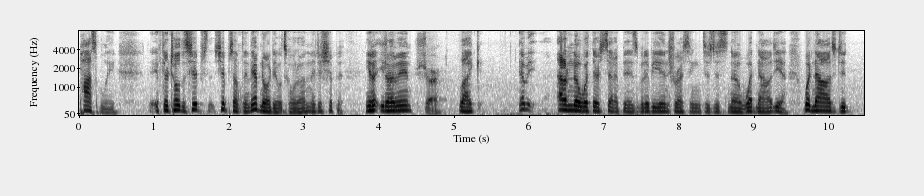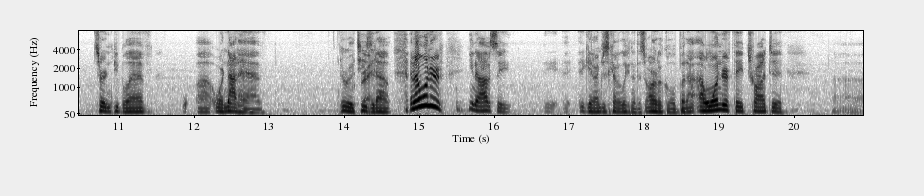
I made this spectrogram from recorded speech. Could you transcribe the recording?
possibly, if they're told to ship ship something, they have no idea what's going on. They just ship it. You know, you know what I mean? sure. Like, I mean, I don't know what their setup is, but it'd be interesting to just know what knowledge. Yeah, what knowledge did certain people have uh, or not have? To really tease it out. And I wonder, you know, obviously, again, I'm just kind of looking at this article, but I, I wonder if they tried to. Uh,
